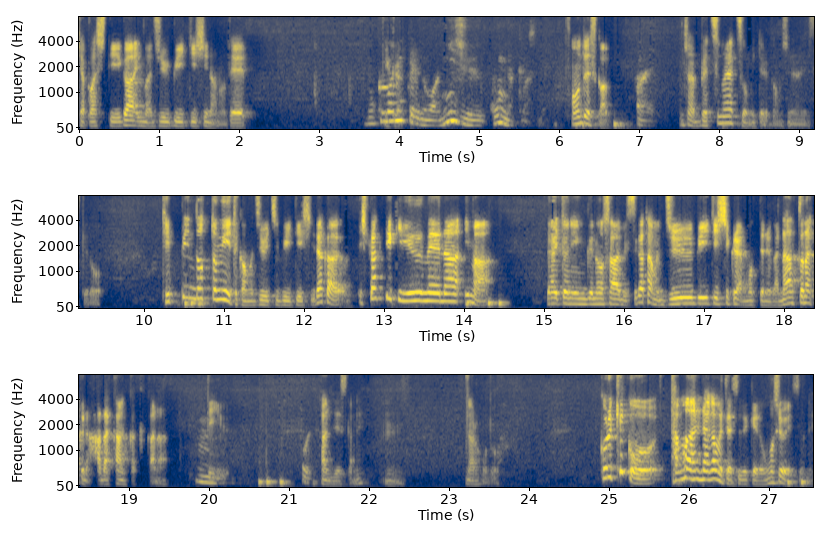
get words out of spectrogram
キャパシティが今 10BTC なので、僕が見てるのは25になってますね。本当ですか？はい。じゃあ別のやつを見てるかもしれないですけど、tippin.me とかも 11BTC。だから比較的有名な今、ライトニングのサービスが多分 10BTC くらい持ってるのがなんとなくの肌感覚かなっていう感じですかね。うん。なるほど。これ結構たまに眺めたりするけど面白いですよね。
